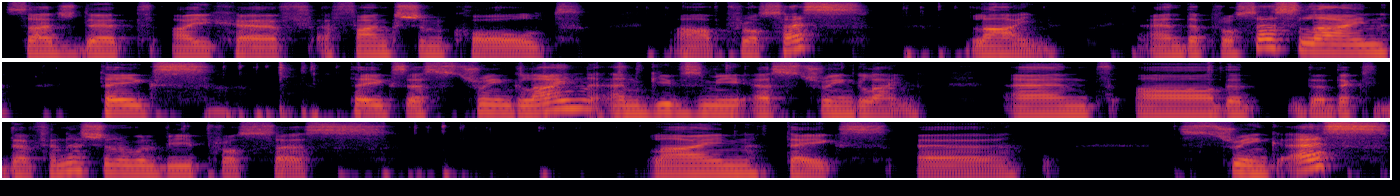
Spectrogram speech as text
such that I have a function called uh, process line. And the process line takes, takes a string line and gives me a string line. And uh, the, the, the definition will be process line takes a string s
